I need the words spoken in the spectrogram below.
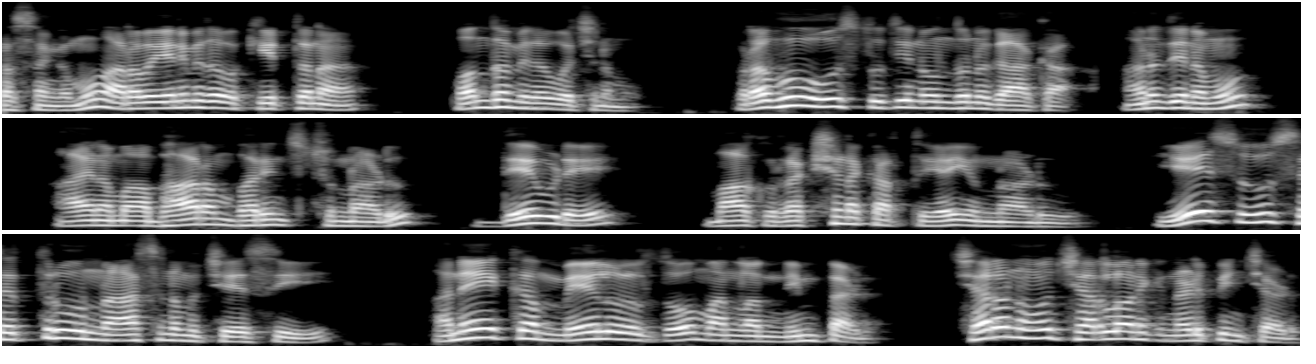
ప్రసంగము అరవై ఎనిమిదవ కీర్తన పంతొమ్మిదవ వచనము. ప్రభువు స్థుతి నొందునుగాక అనుదినము ఆయన మా భారం భరించుచున్నాడు. దేవుడే మాకు రక్షణకర్త అయి ఉన్నాడు. యేసు శత్రువు నాశనము చేసి అనేక మేలులతో మనల్ని నింపాడు. చెరను చెరలోనికి నడిపించాడు.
